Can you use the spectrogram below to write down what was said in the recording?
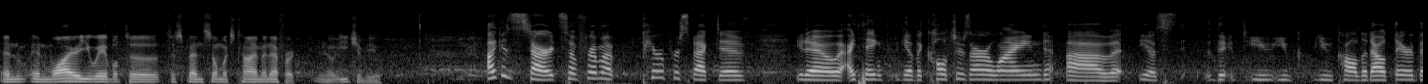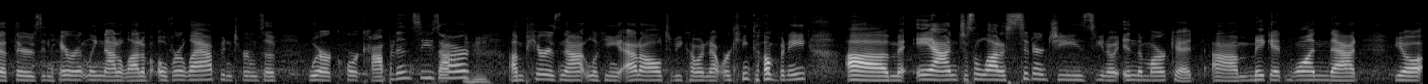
and, and why are you able to, to spend so much time and effort, you know, each of you? I can start. So from a pure perspective, you know, I think you know the cultures are aligned. Uh, you know, the, you, you, you called it out there that there's inherently not a lot of overlap in terms of where our core competencies are. Mm -hmm. um, Pure is not looking at all to become a networking company, um, and just a lot of synergies, you know, in the market um, make it one that you know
